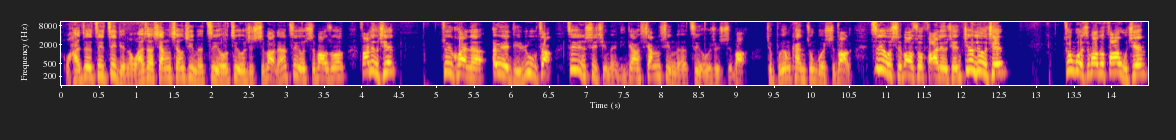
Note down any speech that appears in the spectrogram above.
我还在这这点呢，我还是要相相信呢。自由自由是时报，人家自由时报说发六千，最快呢二月底入账这件事情呢，你一定要相信呢。自由是时报，就不用看中国时报了。自由时报说发六千就六千，中国时报说发五千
